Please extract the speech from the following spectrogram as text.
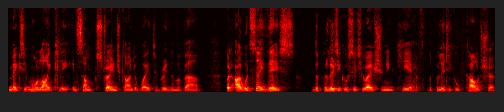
makes it more likely, in some strange kind of way, to bring them about. But I would say this the political situation in Kiev, the political culture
